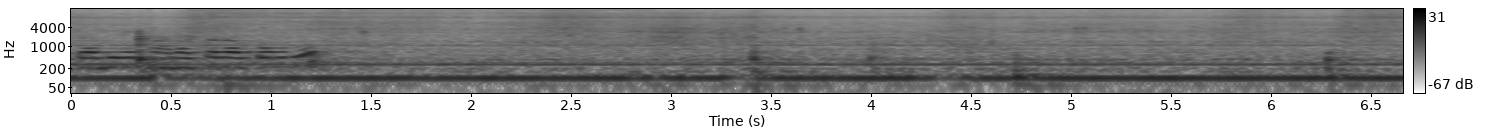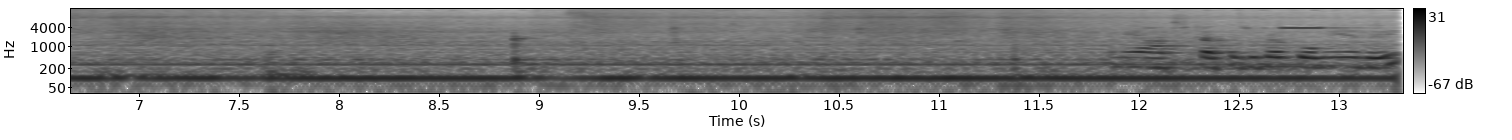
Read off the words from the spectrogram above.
এটা দিয়ে নাড়াচাড়া করব। আঁচটা কিছুটা কমিয়ে দিই।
